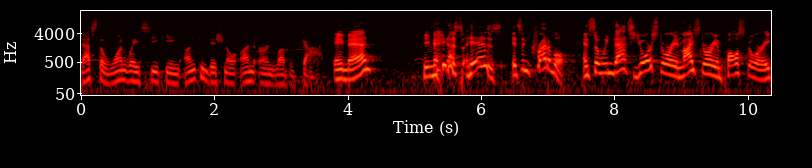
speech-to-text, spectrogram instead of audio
That's the one way seeking, unconditional, unearned love of God. Amen? He made us his. It's incredible. And so when that's your story and my story and Paul's story,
